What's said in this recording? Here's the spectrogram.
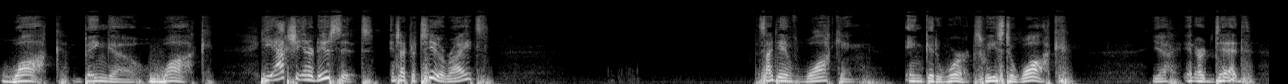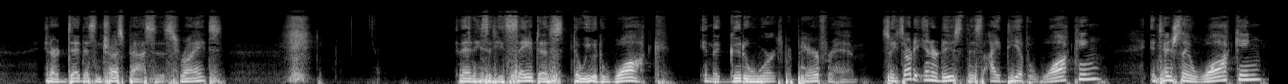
Walk. Bingo. Walk. He actually introduced it in chapter 2, right? This idea of walking in good works. We used to walk, yeah, in our dead, in our deadness and trespasses, right? And then he said he saved us that we would walk in the good works prepared for him. So he's already introduced this idea of walking, intentionally walking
